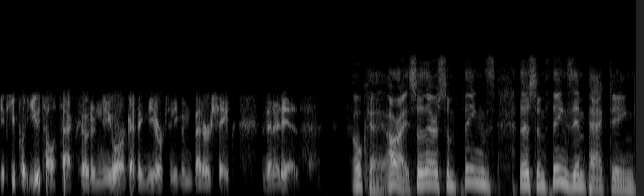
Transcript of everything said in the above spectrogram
If you put Utah's tax code in New York, I think New York's in even better shape than it is. Okay. All right. So there are some things there's some things impacting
